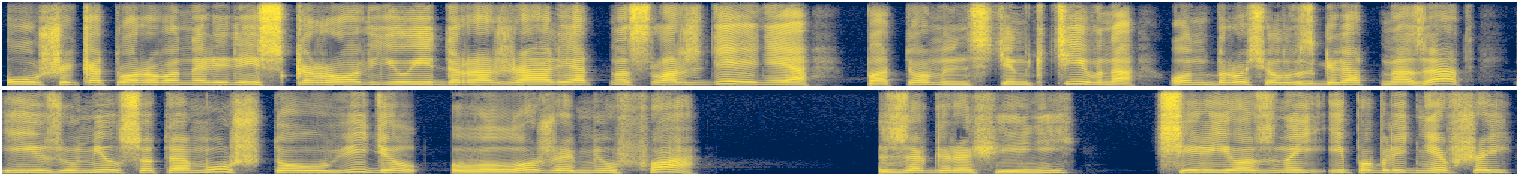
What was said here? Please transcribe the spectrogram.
уши которого налились кровью и дрожали от наслаждения. Потом инстинктивно он бросил взгляд назад и изумился тому, что увидел в ложе Мюфа. За графиней, серьезной и побледневшей,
